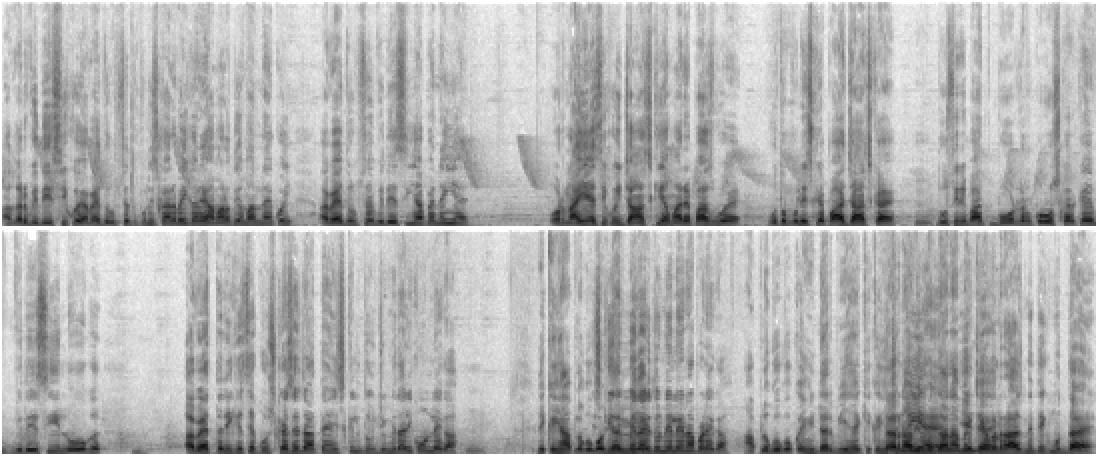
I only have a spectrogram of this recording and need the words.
अगर विदेशी कोई अवैध रूप से तो पुलिस कार्रवाई करे। हमारा तो ये मानना है कोई अवैध रूप से विदेशी यहाँ पे नहीं है। और ना ही ऐसी कोई जाँच की हमारे पास वो है। वो तो पुलिस के पास जाँच का है। दूसरी बात बॉर्डर क्रॉस करके विदेशी लोग अवैध तरीके से घुस कैसे जाते हैं? इसके लिए तो ज़िम्मेदारी कौन लेगा? नहीं कहीं आप लोगों को ज़िम्मेदारी तो नहीं लेना पड़ेगा। आप लोगों को कहीं डर भी है कि कहीं चुनावी मुद्दा ना बन जाए? केवल राजनीतिक मुद्दा है।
